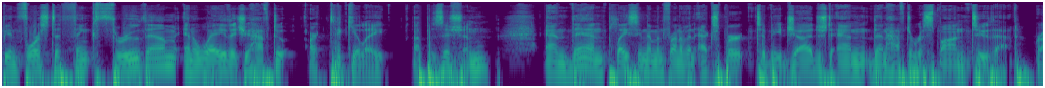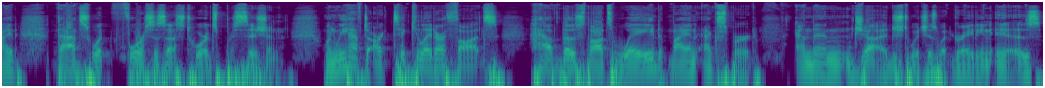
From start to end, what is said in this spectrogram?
being forced to think through them in a way that you have to articulate a position, and then placing them in front of an expert to be judged and then have to respond to that, right? That's what forces us towards precision. When we have to articulate our thoughts, have those thoughts weighed by an expert, and then judged, which is what grading is,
